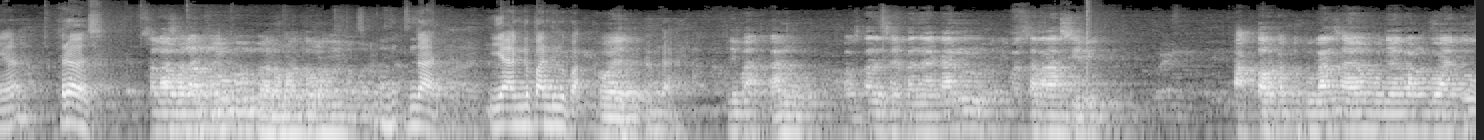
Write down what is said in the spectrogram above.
ya terus. Assalamualaikum warahmatullahi wabarakatuh. Bentar. Yang depan dulu pak. Oh iya. Bentar. Ini pak kan Pak Ustaz saya tanyakan ini masalah sirik faktor kebetulan saya punya orang tua itu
